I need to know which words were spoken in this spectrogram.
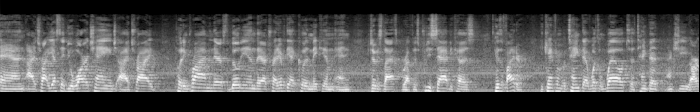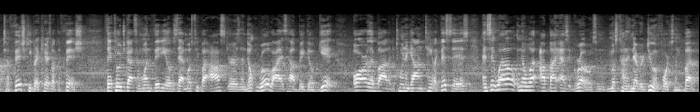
And I tried yesterday to do a water change. I tried putting prime in there, stability in there. I tried everything I could to make him and took his last breath. It was pretty sad because he's a fighter. He came from a tank that wasn't well to a tank that actually, or to a fish keeper that cares about the fish. I told you guys in one video is that most people buy Oscars and don't realize how big they'll get. Or they buy like a 20 gallon tank like this is and say, well, you know what, I'll buy as it grows. And most times they never do, unfortunately. But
